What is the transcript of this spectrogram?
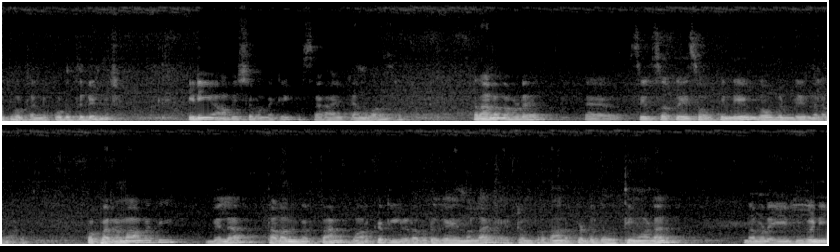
ഇപ്പോൾ തന്നെ കൊടുത്തിട്ടുണ്ട്. കഴിഞ്ഞു ഇനി ആവശ്യമുണ്ടെങ്കിൽ സഹായിക്കാമെന്ന് പറഞ്ഞു അതാണ് നമ്മുടെ സിവിൽ സപ്ലൈസ് വകുപ്പിന്റെയും ഗവൺമെന്റിന്റെയും നിലപാട്. അപ്പോൾ പരമാവധി വില തടഞ്ഞു നിർത്താൻ മാർക്കറ്റിൽ ഇടപെടുക എന്നുള്ള ഏറ്റവും പ്രധാനപ്പെട്ട ദൗത്യമാണ് നമ്മുടെ ഈ വിപണി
